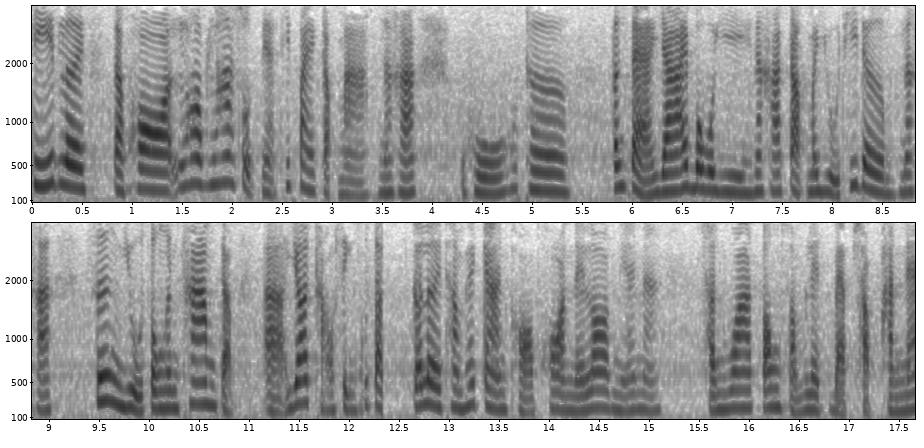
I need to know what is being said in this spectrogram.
จี๊ดเลย แต่พอรอบล่าสุดเนี่ยที่ไปกลับมานะคะโอ้โหเธอตั้งแต่ย้ายโบโบยีนะคะ กลับมาอยู่ที่เดิมนะคะ ซึ่งอยู่ตรงกันข้ามกับอยอดเขาสิงคุตะก็เลยทำให้การขอพรในรอบนี้นะฉันว่าต้องสำเร็จแบบฉับพลันแน่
